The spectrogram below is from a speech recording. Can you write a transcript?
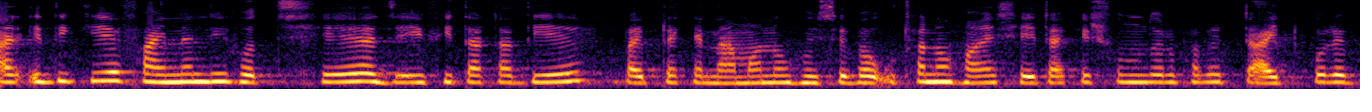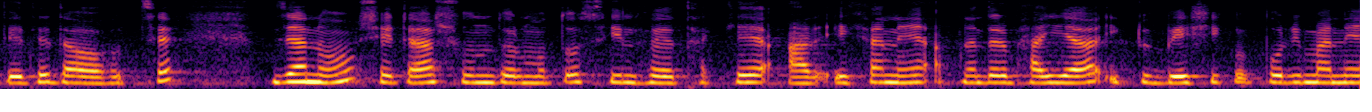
আর এদিকে ফাইনালি হচ্ছে যেই ফিতাটা দিয়ে পাইপটাকে নামানো হয়েছে বা উঠানো হয়, সেটাকে সুন্দরভাবে টাইট করে বেঁধে দেওয়া হচ্ছে, যেন সেটা সুন্দর মতো সিল হয়ে থাকে। আর এখানে আপনাদের ভাইয়া একটু বেশি পরিমাণে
